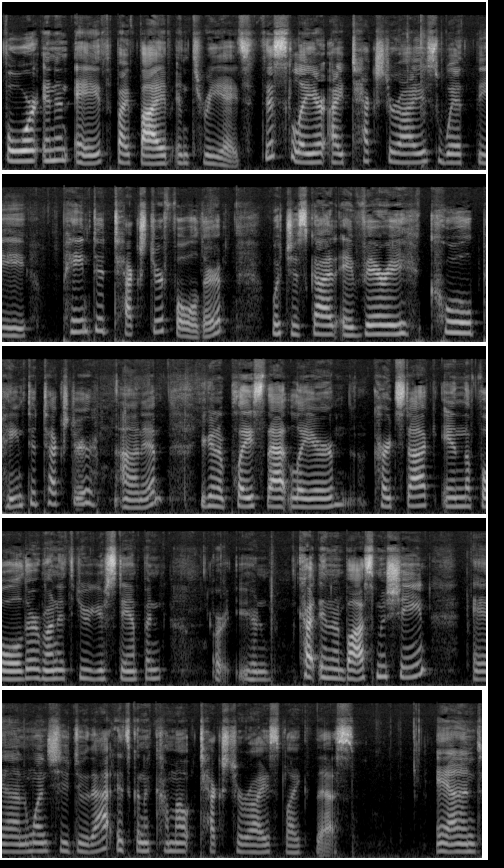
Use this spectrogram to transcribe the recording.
4 and an eighth by 5 and 3 eighths. This layer I texturized with the painted texture folder which has got a very cool painted texture on it. You're going to place that layer cardstock in the folder, run it through your stamping or your cut and emboss machine. And once you do that, it's going to come out texturized like this. And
